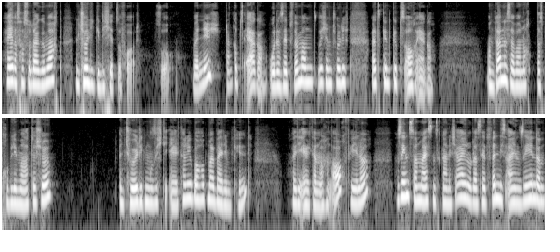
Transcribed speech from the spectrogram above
Hey, was hast du da gemacht? Entschuldige dich jetzt sofort. So. Wenn nicht, dann gibt's Ärger. Oder selbst wenn man sich entschuldigt, als Kind gibt's auch Ärger. Und dann ist aber noch das Problematische, entschuldigen sich die Eltern überhaupt mal bei dem Kind? Weil die Eltern machen auch Fehler, sehen es dann meistens gar nicht ein oder selbst wenn die es einsehen, dann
